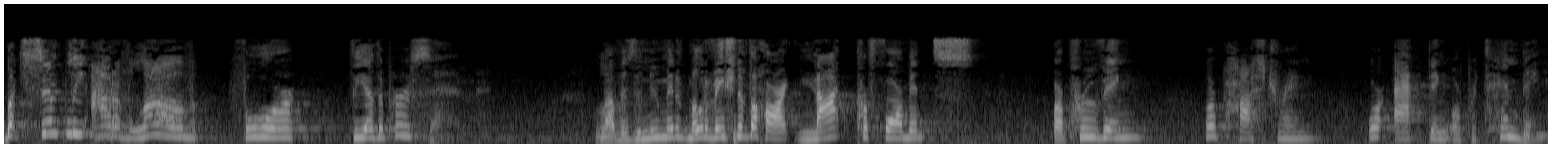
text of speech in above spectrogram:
but simply out of love for the other person. Love is the new motivation of the heart, not performance or proving or posturing or acting or pretending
